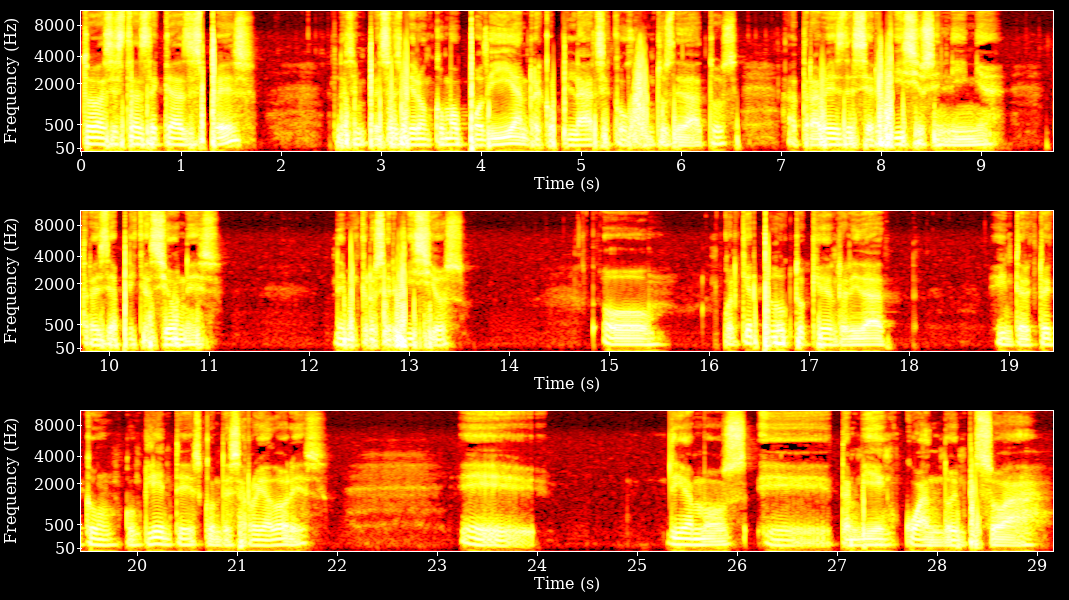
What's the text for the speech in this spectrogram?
Todas estas décadas después, las empresas vieron cómo podían recopilarse conjuntos de datos a través de servicios en línea, a través de aplicaciones, de microservicios o cualquier producto que en realidad interactúe con, con clientes, con desarrolladores eh, digamos, eh, también cuando empezó a,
